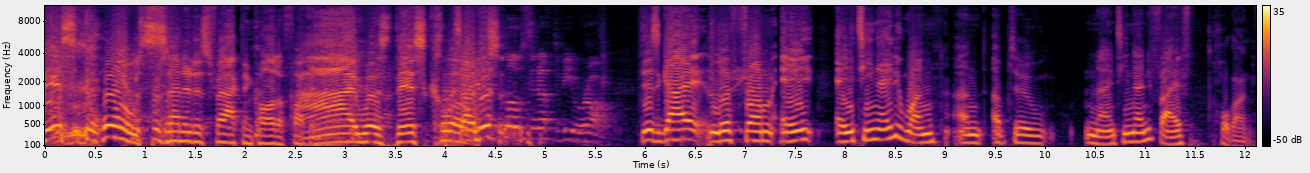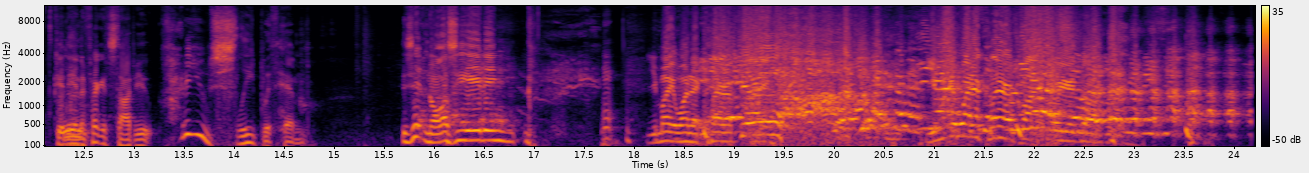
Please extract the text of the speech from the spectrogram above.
this close. Presented as fact and call it a fucking. I was this close. So this- Close enough to be wrong. this guy lived from eight, 1881 and up to 1995. Hold on, Gideon. If I could stop you, how do you sleep with him? Is it nauseating? You might want to clarify. you might want to clarify where you're going.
